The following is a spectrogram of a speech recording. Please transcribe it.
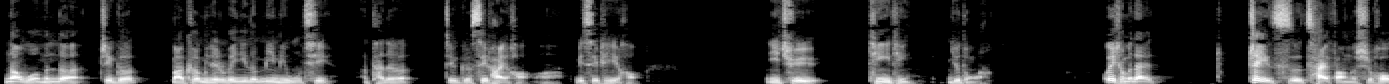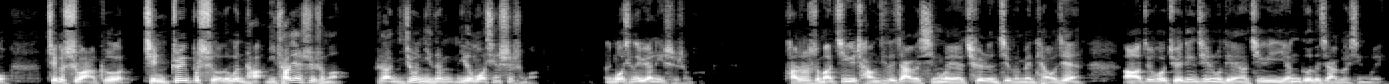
那我们的这个马克·米勒维尼的秘密武器啊，他的这个 C 牌也好啊，VCP 也好，你去听一听，你就懂了。为什么在这次采访的时候，杰克·施瓦格紧追不舍的问他：“你条件是什么？然后你就你的你的模型是什么？你模型的原理是什么？”他说：“什么？基于长期的价格行为，确认基本面条件。”啊，最后决定进入点要基于严格的价格行为，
